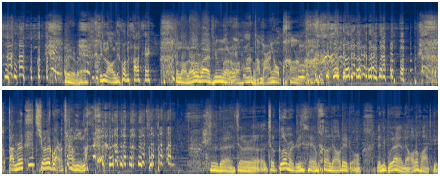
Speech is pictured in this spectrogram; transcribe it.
为什么？呀？你老聊他那，老聊他不爱听的是吧？嗯。大明又胖了，大明 瘸了拐着烫你吗？对对，就是就哥们儿之间也不要聊这种人家不愿意聊的话题，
